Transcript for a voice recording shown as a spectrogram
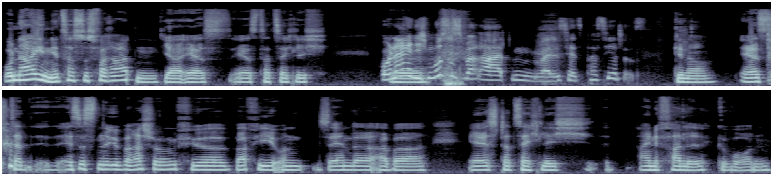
Oh nein, jetzt hast du es verraten. Ja, er ist, er ist tatsächlich, Oh nein, Äh. ich muss es verraten, weil es jetzt passiert ist. genau. Er ist, es ist eine Überraschung für Buffy und Xander, aber er ist tatsächlich eine Falle geworden.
